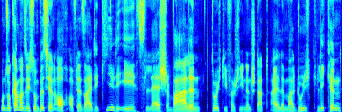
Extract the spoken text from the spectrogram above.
Und so kann man sich so ein bisschen auch auf der Seite kiel.de slash Wahlen durch die verschiedenen Stadtteile mal durchklicken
